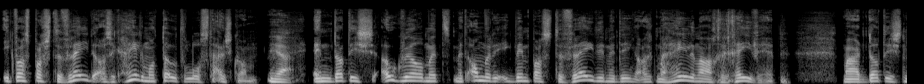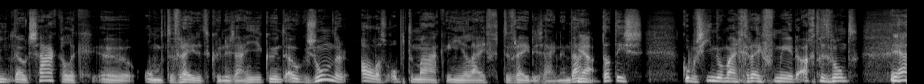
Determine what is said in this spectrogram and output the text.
Ik was pas tevreden als ik helemaal totaal los thuis kwam. Ja, En dat is ook wel met, met anderen. Ik ben pas tevreden met dingen als ik me helemaal gegeven heb. Maar dat is niet noodzakelijk eh, om tevreden te kunnen zijn. Je kunt ook zonder alles op te maken in je lijf tevreden zijn. En daar, Ja. dat is, komt misschien door mijn gereformeerde achtergrond. ja.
